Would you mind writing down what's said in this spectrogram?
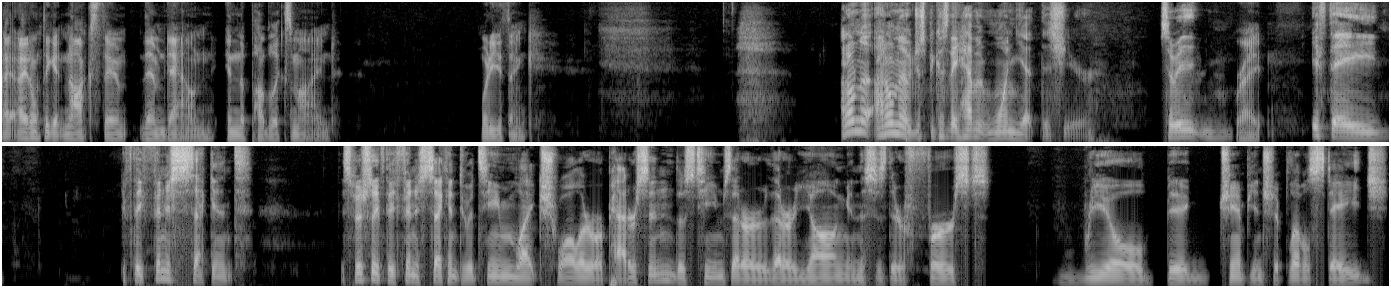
I, I don't think it knocks them them down in the public's mind. What do you think? I don't know. I don't know. Just because they haven't won yet this year, so it right. If they if they finish second, especially if they finish second to a team like Schwaller or Paterson, those teams that are that are young and this is their first real big championship level stage,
